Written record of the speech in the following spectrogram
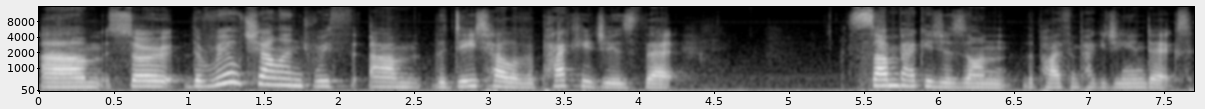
Um, so the real challenge with um, the detail of a package is that some packages on the Python packaging index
